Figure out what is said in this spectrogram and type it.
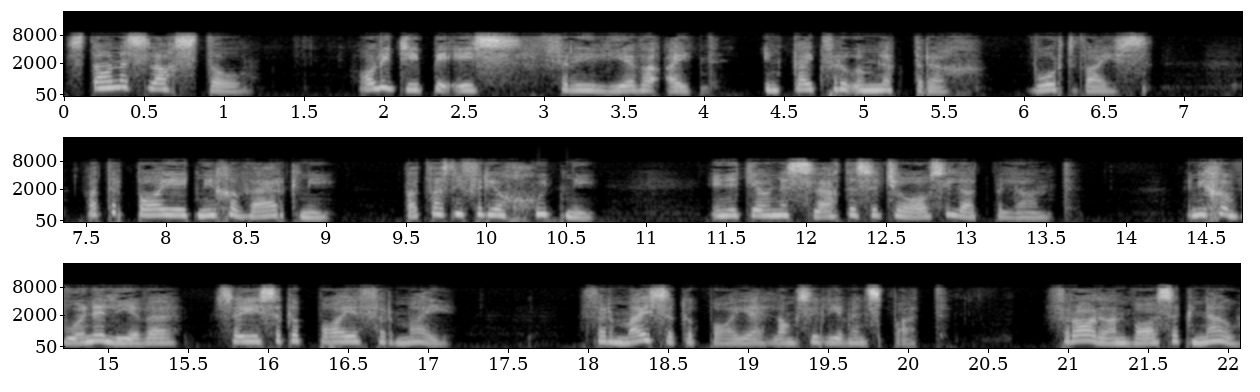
Staan 'n slag stil. Haal die GPS vir die lewe uit en kyk vir 'n oomblik terug, word wys. Watter paai het nie gewerk nie? Wat was nie vir jou goed nie? En het jou in 'n slegte situasie laat beland? In die gewone lewe sou jy sulke paaie vermy. Vermy sulke paaie langs die lewenspad. Vra dan waar's ek nou?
